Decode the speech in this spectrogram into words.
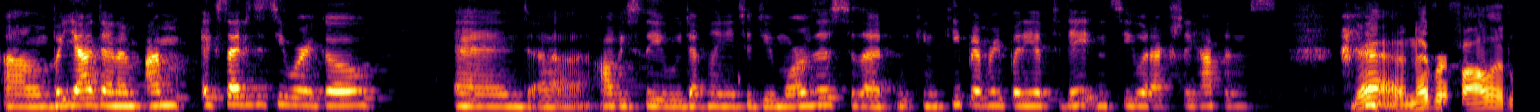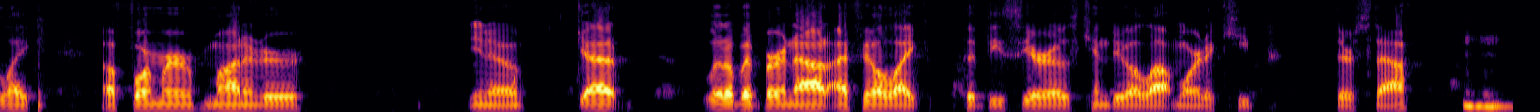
Um, but yeah, Dan, I'm, I'm excited to see where I go. And uh, obviously, we definitely need to do more of this so that we can keep everybody up to date and see what actually happens. yeah, never followed like a former monitor, you know, got a little bit burned out. I feel like the DCROs can do a lot more to keep their staff. Mm-hmm.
